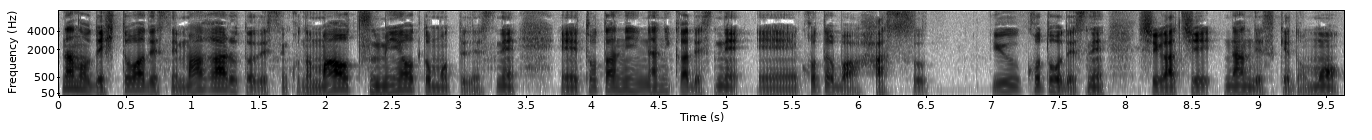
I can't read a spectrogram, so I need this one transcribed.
なので人はですね、間があるとですね、この間を詰めようと思ってですね、えー、途端に何かですね、えー、言葉を発す、いうことをですね、しがちなんですけども、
